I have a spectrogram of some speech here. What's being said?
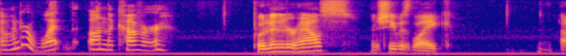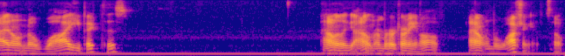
I wonder what on the cover. Put it in at her house, and she was like, I don't know why he picked this. I don't think I don't remember her turning it off. I don't remember watching it. So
